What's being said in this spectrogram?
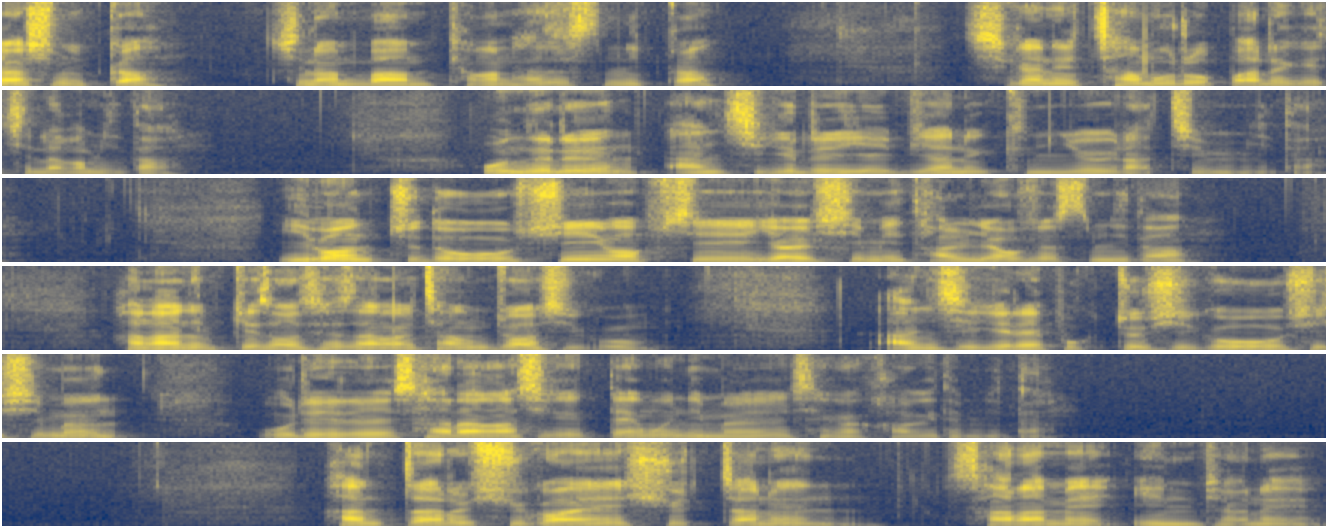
안녕하십니까? 지난밤 평안하셨습니까? 시간이 참으로 빠르게 지나갑니다. 오늘은 안식일을 예비하는 금요일 아침입니다. 이번 주도 쉼 없이 열심히 달려오셨습니다. 하나님께서 세상을 창조하시고 안식일에 복 주시고 쉬심은 우리를 사랑하시기 때문임을 생각하게 됩니다. 한자로 휴가의 휴자는 사람의 인변에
